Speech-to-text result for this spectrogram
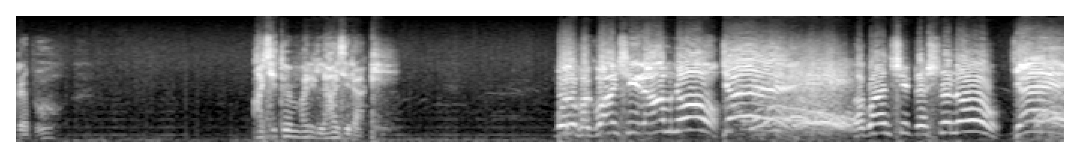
પ્રભુ આજે તમે મારી લાજ રાખી. બોલો ભગવાન શ્રી રામનો. જય! ભગવાન શ્રી કૃષ્ણનો. જય!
